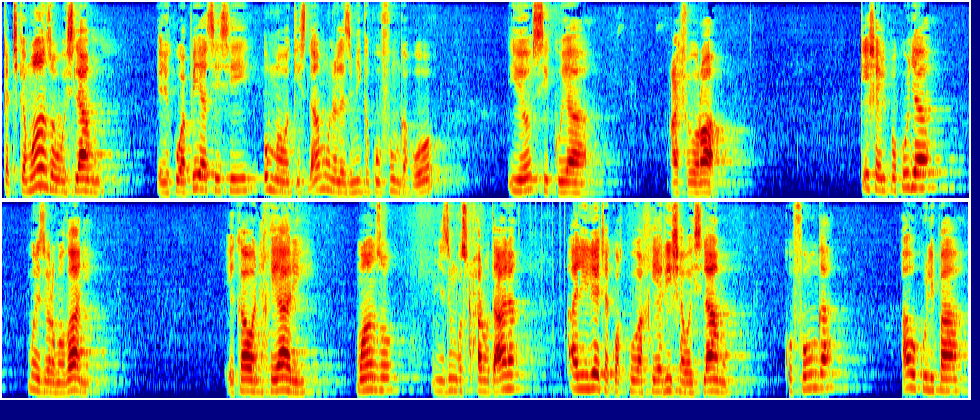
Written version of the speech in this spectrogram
katika mwanzo wa Uislamu ilikuwa pia sisi umma wa Kiislamu unalazimika kufunga huo hiyo siku ya Ashura kisha ilipokuja mwezi wa Ramadhani ikawa ni khiari mwanzo Mwenyezi Mungu Subhanahu wa Ta'ala alileta kwa kuwakhiarisha waislamu kufunga au kulipa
